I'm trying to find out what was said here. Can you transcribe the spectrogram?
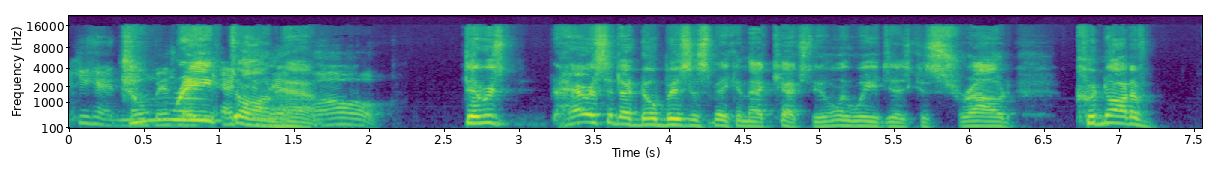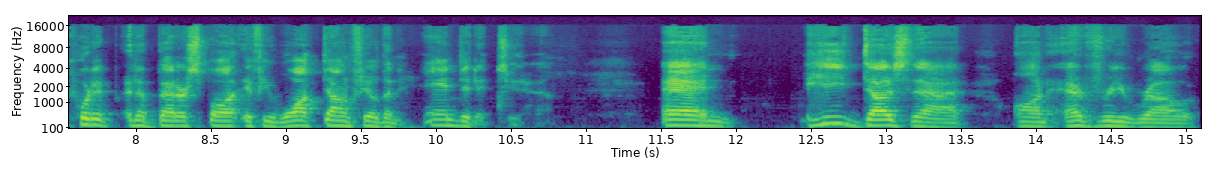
he had no draped on him. Ball. There was Harrison had no business making that catch. The only way he did is because Stroud could not have put it in a better spot if he walked downfield and handed it to him. And he does that on every route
